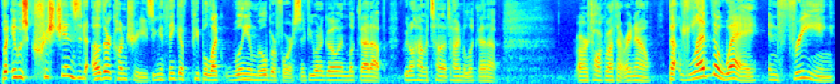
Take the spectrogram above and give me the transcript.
But it was Christians in other countries. You can think of people like William Wilberforce. If you want to go and look that up, we don't have a ton of time to look that up or talk about that right now. That led the way in freeing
